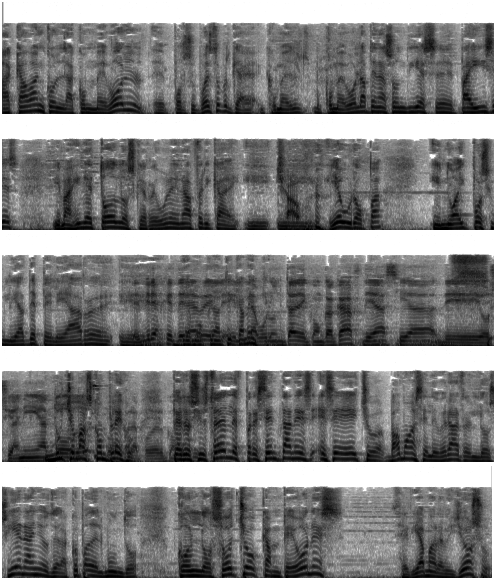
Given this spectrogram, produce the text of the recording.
Acaban con la Conmebol, eh, por supuesto, porque Conmebol, Conmebol apenas son 10 eh, países. Imagine todos los que reúnen África y, y- y Europa, y no hay posibilidad de pelear eh, Tendrías que tener el- el- la democráticamente. voluntad de CONCACAF, de Asia, de Oceanía, Mucho todos, más complejo. Pero si ustedes les presentan es- ese hecho, vamos a celebrar los 100 años de la Copa del Mundo con los ocho campeones, sería maravilloso.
